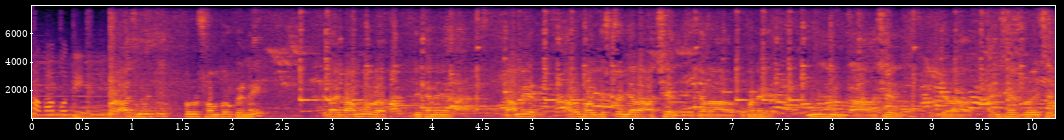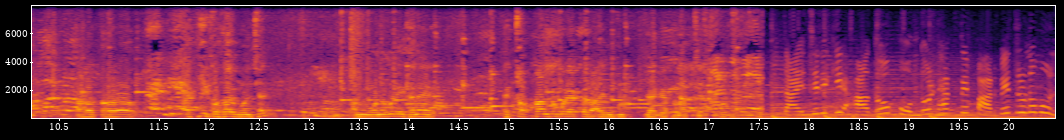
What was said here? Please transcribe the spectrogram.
সভাপতি। রাজনৈতিক কোনো সম্পর্ক নেই। এটা গ্রাম্য ব্যাপার যেখানে গ্রামের আরও বয়োজ্যেষ্ঠ যারা আছেন যারা ওখানে মুরব্বী আছেন যারা হাজি সাহেব রয়েছেন তারা তারা একই কথাই বলছেন। আমি মনে করি এখানে এক চক্রান্ত করে একটা রাজনৈতিক জায়গায় ফেলার চেষ্টা করছে। দায় ঝেড়ে কি আদৌ কোন্দল ঢাকতে পারবে তৃণমূল?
